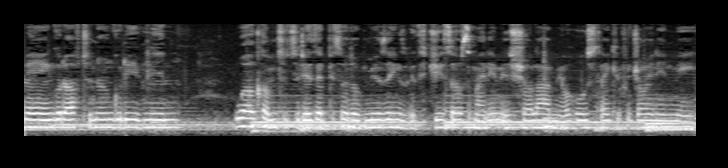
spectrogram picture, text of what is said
morning, good afternoon, good evening. Welcome to today's episode of Musings with Jesus. My name is Shola. I'm your host. Thank you for joining me.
